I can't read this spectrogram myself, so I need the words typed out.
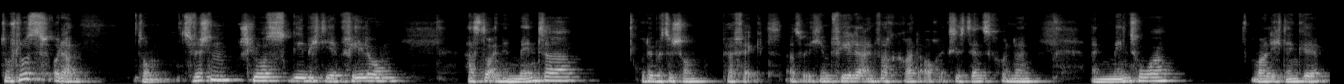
Zum Schluss oder zum Zwischenschluss gebe ich die Empfehlung, hast du einen Mentor oder bist du schon perfekt? Also ich empfehle einfach gerade auch Existenzgründern einen Mentor, weil ich denke,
